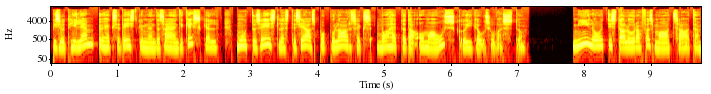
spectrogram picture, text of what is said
pisut hiljem, üheksateistkümnenda sajandi keskel, muutus eestlaste seas populaarseks vahetada oma usk õigeusu vastu nii lootis talurahvas maad saada.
